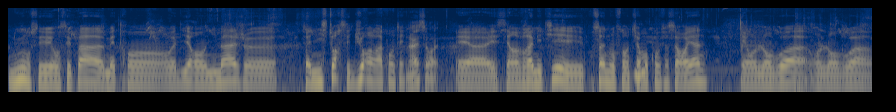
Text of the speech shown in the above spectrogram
nous, on sait, on sait pas mettre en, on va dire, en image. euh, une histoire, c'est dur à raconter. Ouais, c'est vrai. Et, euh, et c'est un vrai métier, et pour ça, nous, on fait entièrement confiance à Oriane. Et on l'envoie, on l'envoie.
